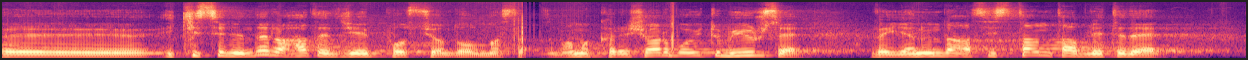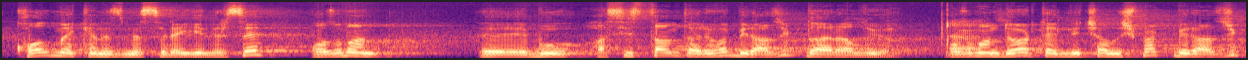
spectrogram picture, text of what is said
e, ikisinin de rahat edeceği bir pozisyonda olması lazım. Ama kreşuar boyutu büyürse ve yanında asistan tableti de kol mekanizmasıyla gelirse o zaman e, bu asistan tarafı birazcık daralıyor. O evet. zaman dört elle çalışmak birazcık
